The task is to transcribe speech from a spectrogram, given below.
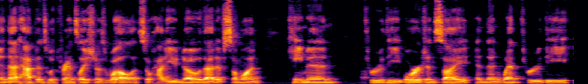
And that happens with translation as well. And so, how do you know that if someone came in through the origin site and then went through the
